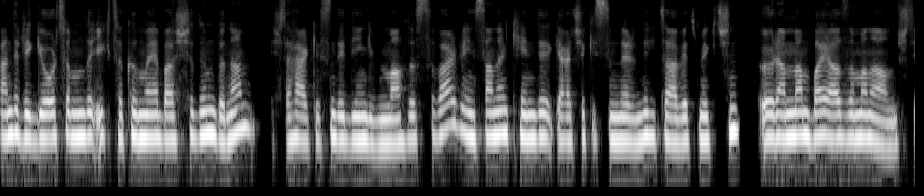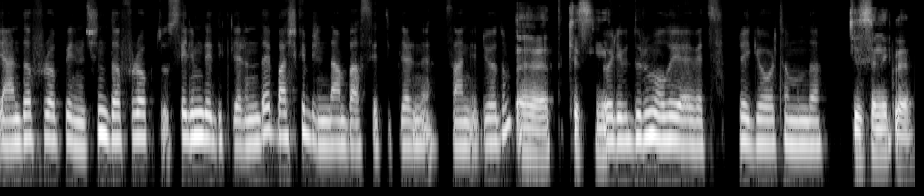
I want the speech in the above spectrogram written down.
Ben de regi ortamında ilk takılmaya başladığım dönem işte herkesin dediğin gibi mahlası var ve insanların kendi gerçek isimlerini hitap etmek için öğrenmem bayağı zaman almıştı. Yani Dafrog benim için Dafrog'tu. Selim dediklerinde başka birinden bahsettiklerini zannediyordum. Evet kesinlikle. Öyle bir durum oluyor evet regi ortamında. Kesinlikle.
